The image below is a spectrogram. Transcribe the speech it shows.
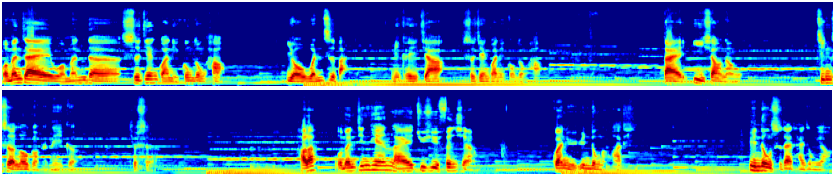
我们在我们的时间管理公众号有文字版的，你可以加时间管理公众号。带易效能金色 logo 的那一个，就是。好了，我们今天来继续分享关于运动的话题。运动实在太重要，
